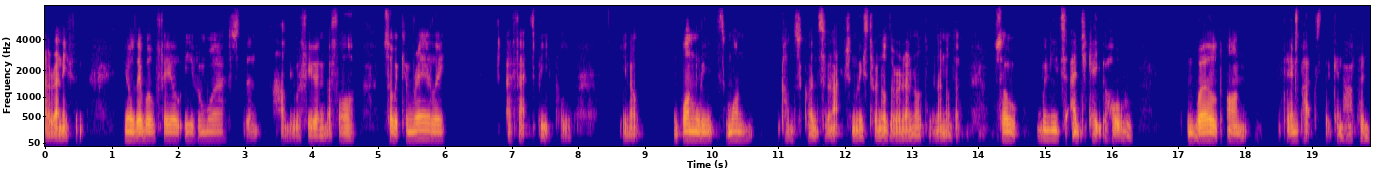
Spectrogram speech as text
or anything, you know, they will feel even worse than how they were feeling before. So it can really affect people. You know, one leads one consequence of an action leads to another and another and another. So we need to educate the whole world on the impacts that can happen.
